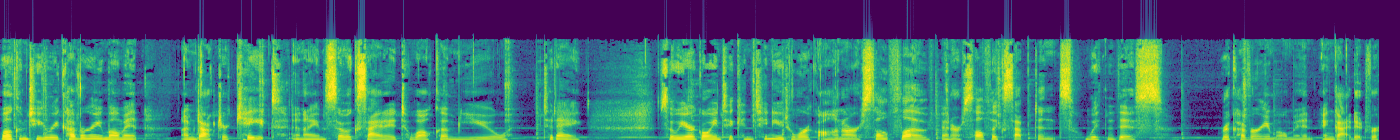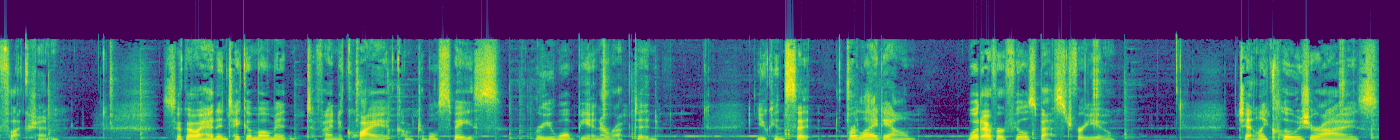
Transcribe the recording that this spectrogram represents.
Welcome to your recovery moment. I'm Dr. Kate, and I am so excited to welcome you today. So, we are going to continue to work on our self love and our self acceptance with this recovery moment and guided reflection. So, go ahead and take a moment to find a quiet, comfortable space where you won't be interrupted. You can sit or lie down, whatever feels best for you. Gently close your eyes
